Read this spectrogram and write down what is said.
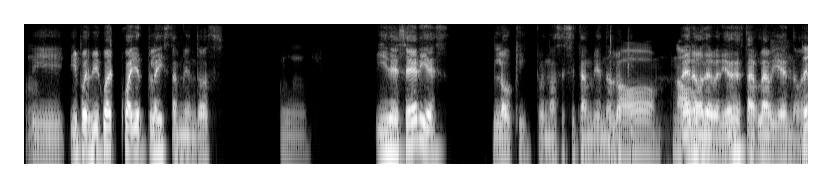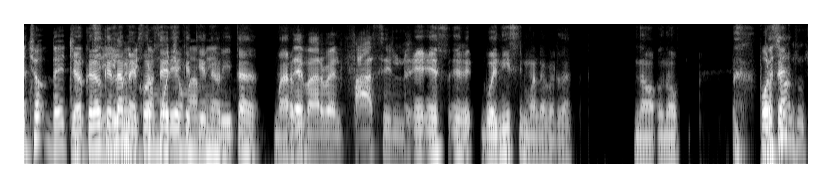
Mm. Y, y pues vi Qui- Quiet Place también dos. Mm. Y de series, Loki. Pues no sé si están viendo Loki. No, no. pero deberías de estarla viendo. De ¿eh? hecho, de hecho. Yo creo sí, que es la visto mejor serie mucho que tiene mame. De Marvel. Fácil. E- Es eh, buenísima, la verdad. No, no. Por no eso, sé.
